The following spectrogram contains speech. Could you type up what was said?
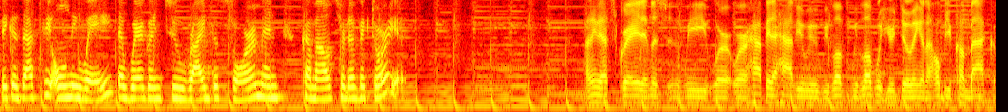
because that's the only way that we're going to ride the storm and come out sort of victorious. I think that's great, and listen, we we're, we're happy to have you. We, we love we love what you're doing, and I hope you come back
